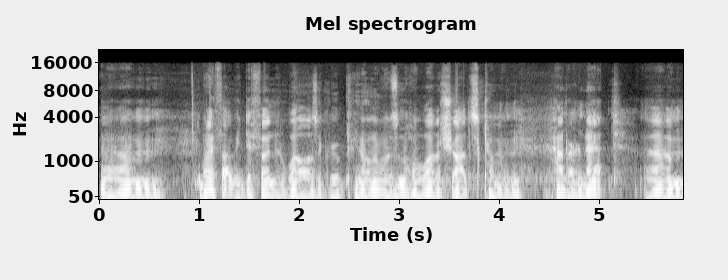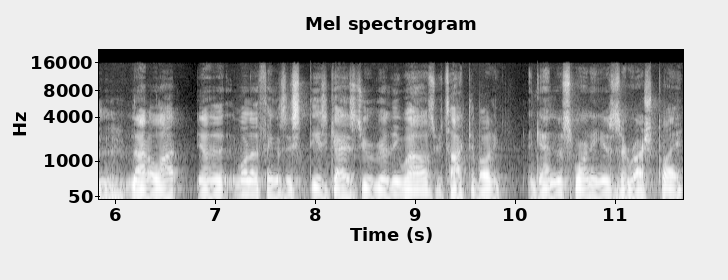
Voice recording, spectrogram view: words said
Um, but I thought we defended well as a group. You know, there wasn't a whole lot of shots coming at our net. Um, not a lot. You know, one of the things these, these guys do really well, as we talked about again this morning, is their rush play,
